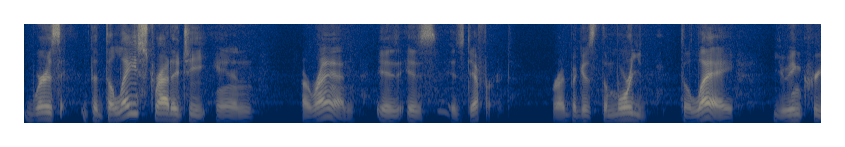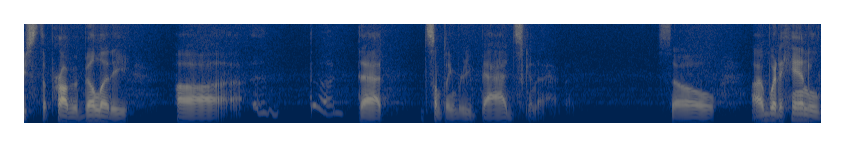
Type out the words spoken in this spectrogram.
whereas the delay strategy in Iran is, is, is different right? Because the more you delay, you increase the probability uh, that something really bad is going to happen. So I would have handled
